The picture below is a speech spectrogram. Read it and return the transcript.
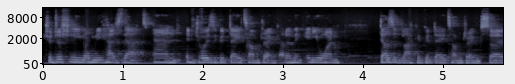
traditionally normally has that and enjoys a good daytime drink. I don't think anyone doesn't like a good daytime drink. So,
